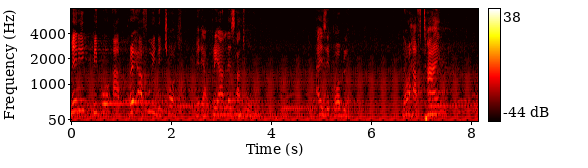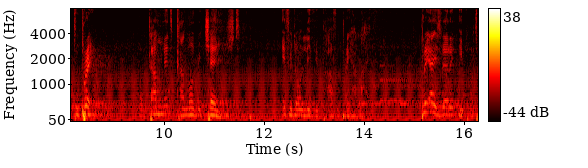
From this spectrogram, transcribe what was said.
Many people are prayerful in the church, but they are prayerless at home. That is the problem. They don't have time to pray. Your garment cannot be changed if you don't live a powerful prayer life. Prayer is very important.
